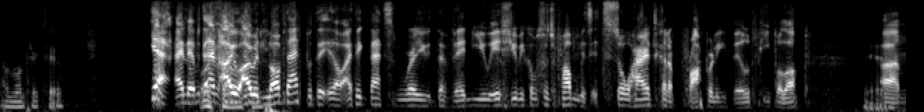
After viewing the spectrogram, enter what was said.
a month or two? Yeah, and and I, I would love that, but the, you know, I think that's where you, the venue issue becomes such a problem. Is it's so hard to kind of properly build people up, Yeah. um,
